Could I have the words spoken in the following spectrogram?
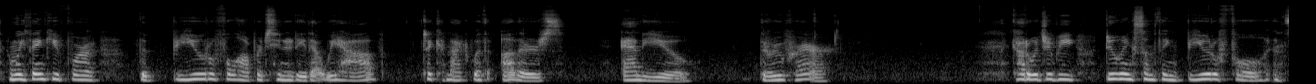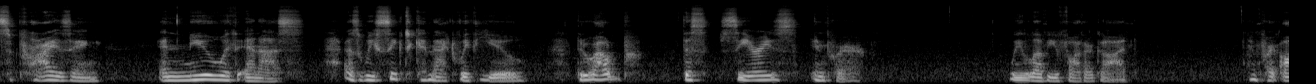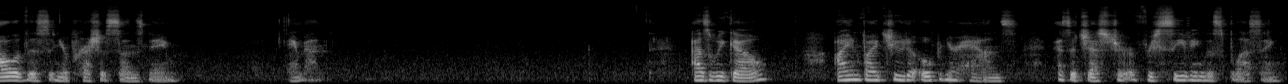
And we thank you for the beautiful opportunity that we have to connect with others and you through prayer. God, would you be doing something beautiful and surprising and new within us as we seek to connect with you throughout this series in prayer? We love you, Father God, and pray all of this in your precious Son's name. Amen. As we go, I invite you to open your hands as a gesture of receiving this blessing.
